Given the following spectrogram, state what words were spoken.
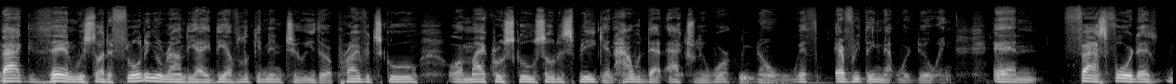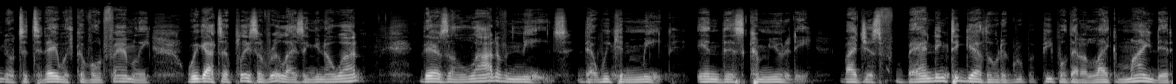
back then, we started floating around the idea of looking into either a private school or a micro school, so to speak, and how would that actually work, you know, with everything that we're doing. And fast forward as you know to today with Kavod family, we got to a place of realizing, you know what? There's a lot of needs that we can meet in this community by just banding together with a group of people that are like minded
